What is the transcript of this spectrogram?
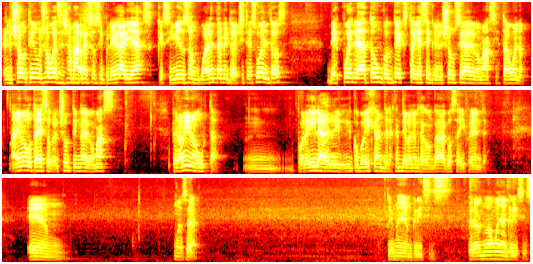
el show tiene un show que se llama Rezos y Plegarias, que si bien son 40 minutos de chistes sueltos, después le da todo un contexto y hace que el show sea algo más y está bueno. A mí me gusta eso, que el show tenga algo más. Pero a mí me gusta. Mm, por ahí, la, como dije antes, la gente conecta con cada cosa diferente. Em, no sé. Estoy medio en crisis. Pero no una buena crisis.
